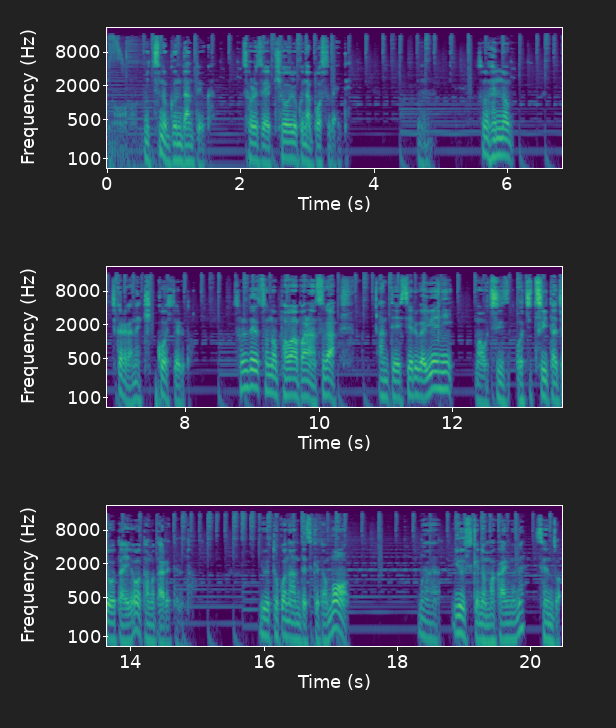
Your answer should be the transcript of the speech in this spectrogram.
あの、三つの軍団というか、それぞれ強力なボスがいて、うん。その辺の力がね、拮抗していると。それでそのパワーバランスが安定しているがゆえに、まあ落ち落ち着いた状態を保たれていると。いうとこなんですけども、まあ、ゆうすけの魔界のね、先祖。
